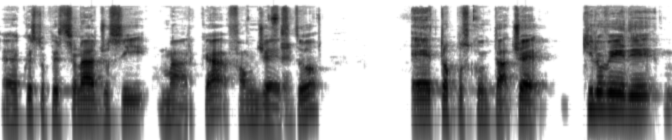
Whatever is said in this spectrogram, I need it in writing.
eh, questo personaggio si marca, fa un gesto... Sì è troppo scontato. Cioè, chi lo vede mhmm,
